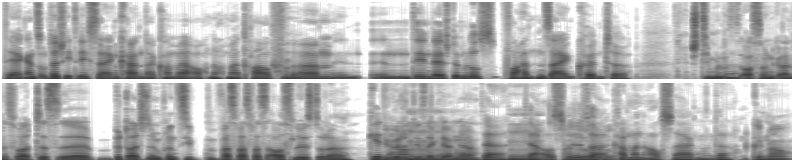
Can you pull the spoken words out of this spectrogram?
der ganz unterschiedlich sein kann, da kommen wir auch nochmal drauf, Mhm. ähm, in, in denen der Stimulus vorhanden sein könnte. Stimulus ist auch so ein geiles Wort. Das äh, bedeutet im Prinzip was, was was auslöst, oder? Genau. Wie würdet ihr es erklären, ja? Der, Mhm. der Auslöser Also- kann man auch sagen, oder? Genau.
